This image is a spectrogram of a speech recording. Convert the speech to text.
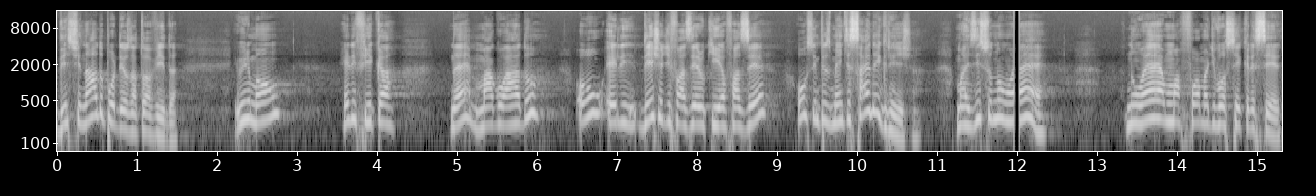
destinado por Deus na tua vida. E o irmão ele fica, né, magoado, ou ele deixa de fazer o que ia fazer, ou simplesmente sai da igreja. Mas isso não é não é uma forma de você crescer.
